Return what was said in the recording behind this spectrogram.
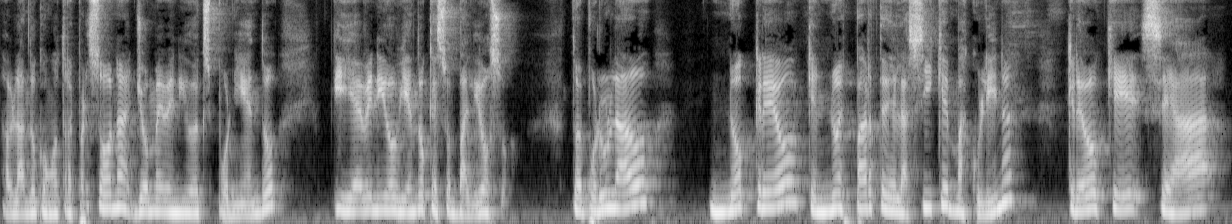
hablando con otras personas, yo me he venido exponiendo y he venido viendo que eso es valioso. Entonces, por un lado, no creo que no es parte de la psique masculina, creo que se ha,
